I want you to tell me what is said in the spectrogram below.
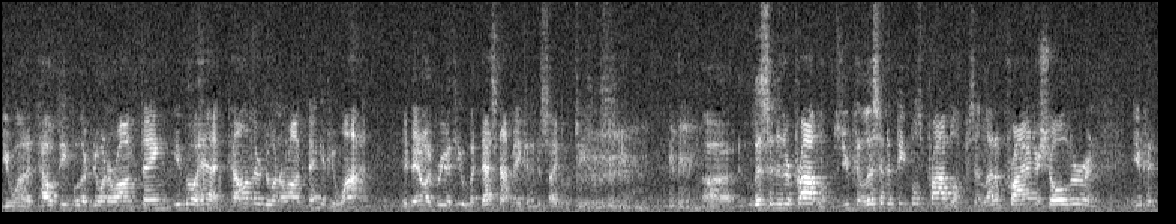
You want to tell people they're doing the wrong thing? You go ahead. Tell them they're doing the wrong thing if you want. If they don't agree with you, but that's not making a disciple of Jesus. Uh, listen to their problems. You can listen to people's problems and let them cry on your shoulder and you can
